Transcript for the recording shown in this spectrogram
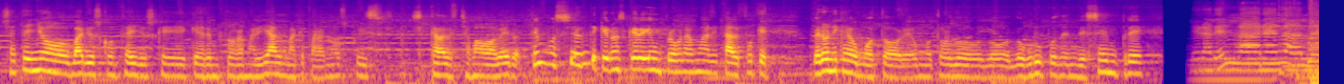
Xa teño varios concellos que queren programar Alma, que para nós pois cada vez chamaba a ver, temos xente que nos queren programar e tal, porque Verónica é o motor, é o motor do, do, do grupo dende sempre. Lera, lera, lera, lera.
